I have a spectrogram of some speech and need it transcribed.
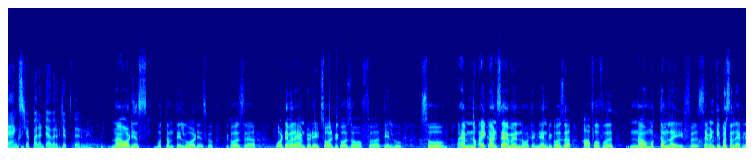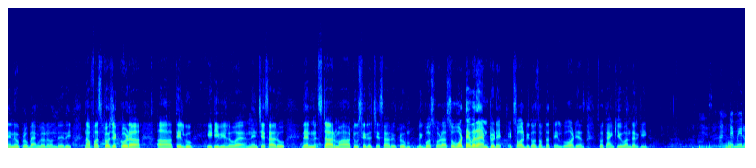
థ్యాంక్స్ చెప్పాలంటే ఎవరికి చెప్తారు మీరు? నా ఆడియన్స్ మొత్తం తెలుగు ఆడియన్స్కు because whatever I'm today it's all because of Telugu. So I'm I can't say I'm North Indian because half of నా మొత్తం లైఫ్ సెవెంటీ పర్సెంట్ లైఫ్ నేను ఇప్పుడు బెంగళూరు ఉండేది. నా ఫస్ట్ ప్రాజెక్ట్ కూడా uh, తెలుగు. ఈటీవీలో నేను చేశారు then Star Maa two serials చేశారు ఇప్పుడు బిగ్ బాస్ కూడా. So whatever I'm today it's all because of the Telugu audience so thank you అందరికీ. అంటే మీరు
